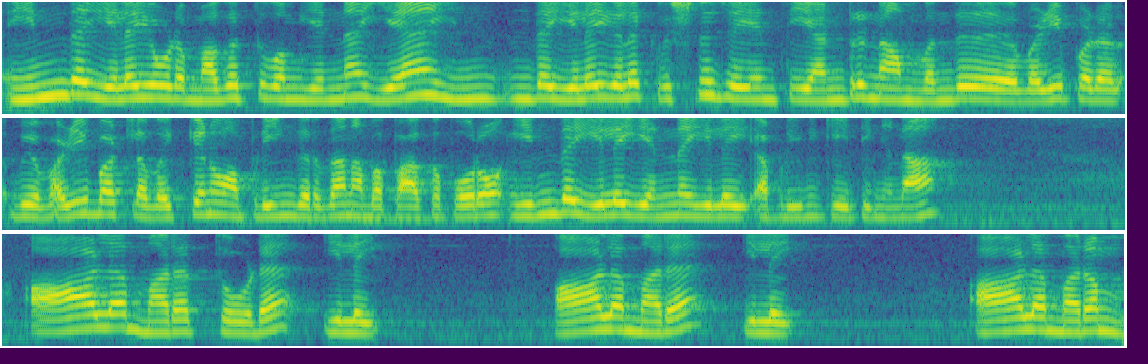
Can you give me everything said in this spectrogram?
இந்த இலையோட மகத்துவம் என்ன? ஏன் இந்த- இலைகளை கிருஷ்ண ஜெயந்தி அன்று நாம் வந்து வழிபட வழிபாட்டில் வைக்கணும் அப்படிங்கிறத நம்ம பார்க்க போகிறோம் இந்த இலை என்ன இலை அப்படின்னு கேட்டிங்கன்னா ஆலமரத்தோட இலை. ஆலமர இலை. ஆலமரம்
